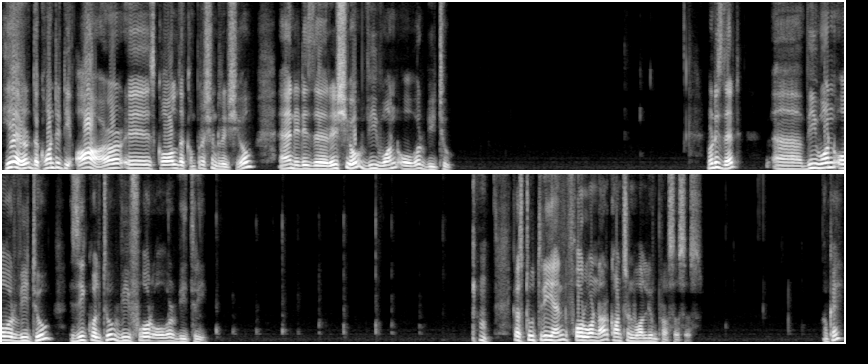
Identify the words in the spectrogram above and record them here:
Here the quantity R is called the compression ratio and it is the ratio V1 over V2. Notice that uh, V1 over V2 is equal to V4 over V3. Because 2, 3 and 4, 1 are constant volume processes. Okay.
